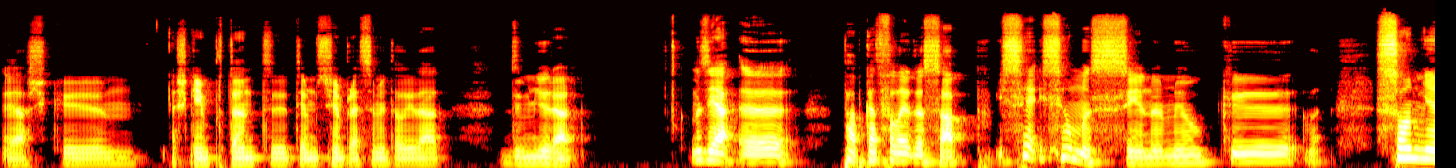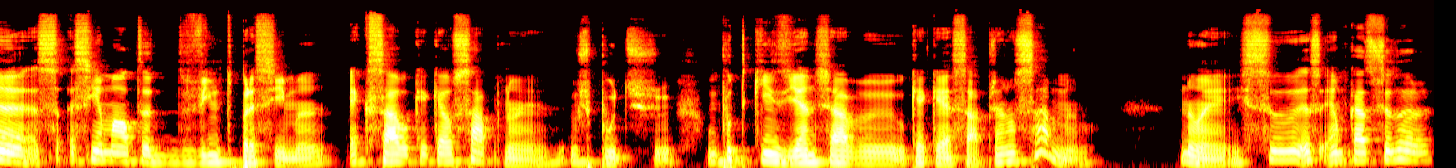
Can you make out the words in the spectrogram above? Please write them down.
Eu acho que, acho que é importante termos sempre essa mentalidade de melhorar. Mas, yeah, uh, pá, bocado falei da SAP. Isso é, isso é uma cena, meu, que só a minha, assim, a malta de 20 para cima é que sabe o que é que é o SAP, não é? Os putos, um puto de 15 anos sabe o que é que é a SAP. Já não sabe, meu. Não é? Isso é um bocado assustador.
